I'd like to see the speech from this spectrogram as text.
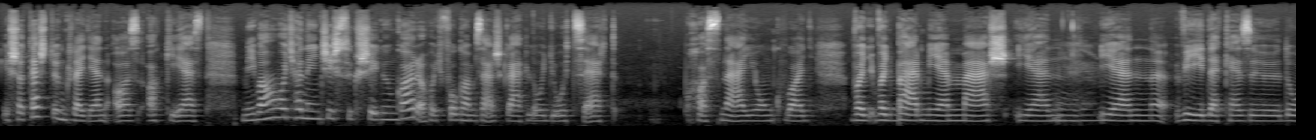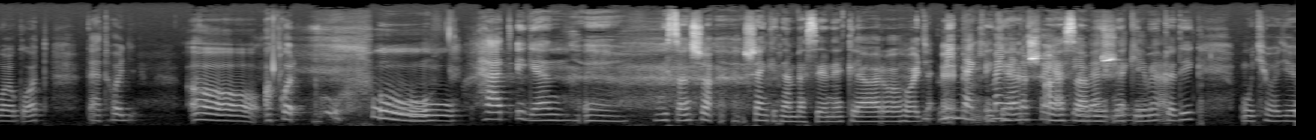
és a testünk legyen az, aki ezt. Mi van, hogyha nincs is szükségünk arra, hogy fogamzásgátló gyógyszert használjunk, vagy, vagy, vagy bármilyen más ilyen, ilyen védekező dolgot. Tehát, hogy ó, akkor hú. Hát igen, viszont so, senkit nem beszélnék le arról, hogy mindenki igen, menjen a saját az, ami neki működik, úgyhogy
